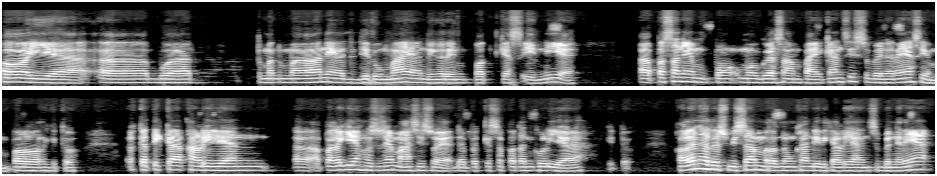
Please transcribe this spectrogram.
Oh iya uh, buat teman-teman yang ada di rumah yang dengerin podcast ini ya uh, pesan yang mau gue sampaikan sih sebenarnya simple gitu. Ketika kalian uh, apalagi yang khususnya mahasiswa ya dapat kesempatan kuliah gitu. Kalian harus bisa merenungkan diri kalian sebenarnya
